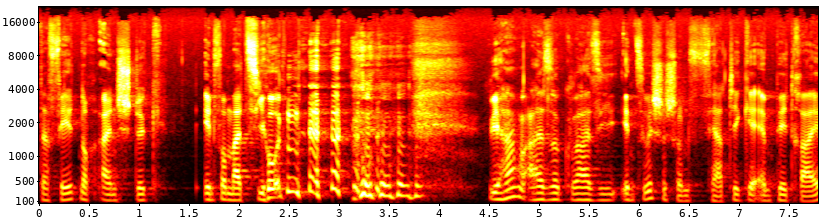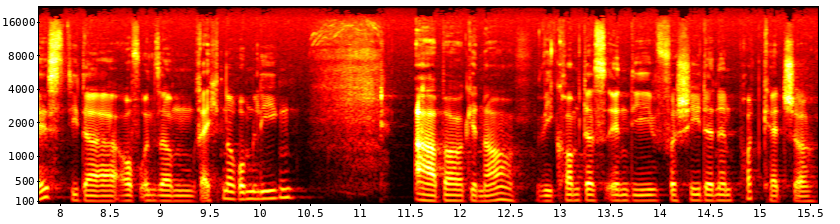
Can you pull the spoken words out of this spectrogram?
Da fehlt noch ein Stück Information. Wir haben also quasi inzwischen schon fertige MP3s, die da auf unserem Rechner rumliegen. Aber genau, wie kommt das in die verschiedenen Podcatcher?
